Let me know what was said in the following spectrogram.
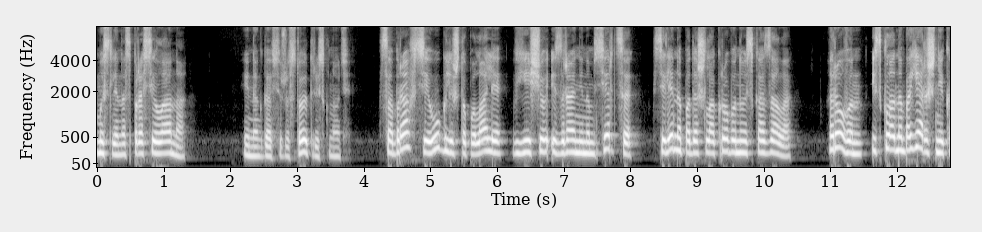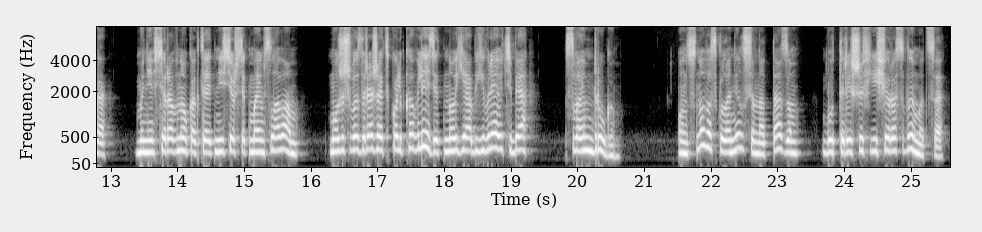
Мысленно спросила она. Иногда все же стоит рискнуть. Собрав все угли, что пылали в еще израненном сердце, Селена подошла к Ровану и сказала. «Рован, из клана Боярышника. Мне все равно, как ты отнесешься к моим словам. Можешь возражать, сколько влезет, но я объявляю тебя своим другом». Он снова склонился над тазом, будто решив еще раз вымыться –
